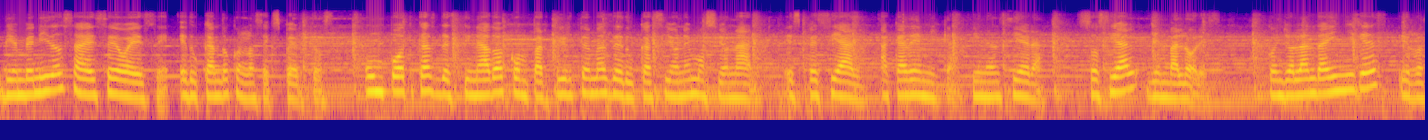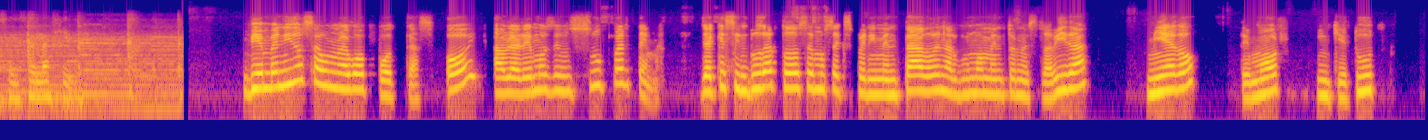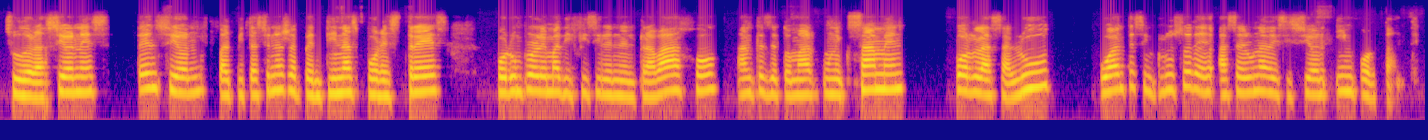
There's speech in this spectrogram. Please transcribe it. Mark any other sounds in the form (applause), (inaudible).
Bienvenidos a SOS, Educando con los Expertos, un podcast destinado a compartir temas de educación emocional, especial, académica, financiera, social y en valores, con Yolanda Íñiguez y Rosa Isela Gil. Bienvenidos a un nuevo podcast. Hoy hablaremos de un súper tema, ya que sin duda todos hemos experimentado en algún momento de nuestra vida miedo, temor, inquietud, sudoraciones, tensión, palpitaciones repentinas por estrés, por un problema difícil en el trabajo, antes de tomar un examen, por la salud o antes incluso de hacer una decisión importante.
